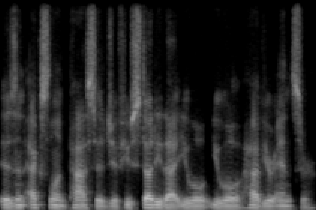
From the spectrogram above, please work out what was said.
is an excellent passage. If you study that, you will, you will have your answer.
